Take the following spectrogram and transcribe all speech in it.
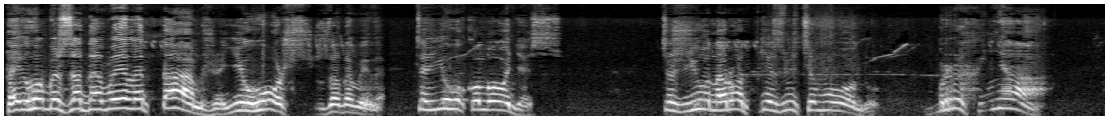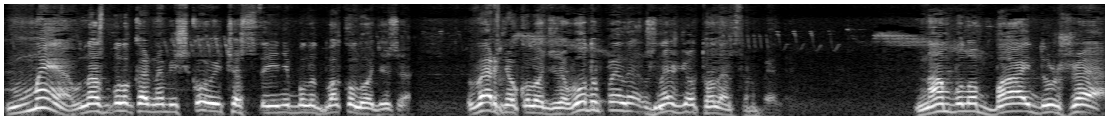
та його би задавили там же, його ж задавили. Це ж його колодязь. Це ж його народ п'є звідси воду. Брехня. Ми, у нас було каже, на військовій частині було два колодязя. Верхнього колодязя воду пили, з нижнього туалет зробили. Нам було байдуже.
